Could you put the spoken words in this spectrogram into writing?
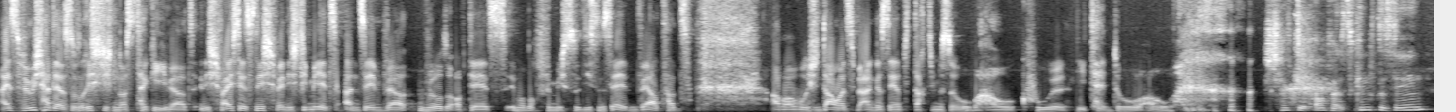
also für mich hat er so einen richtigen Nostalgiewert. Ich weiß jetzt nicht, wenn ich die mir jetzt ansehen würde, ob der jetzt immer noch für mich so diesen selben Wert hat. Aber wo ich ihn damals mir angesehen habe, dachte ich mir so, wow, cool, Nintendo, wow. Ich habe den auch als Kind gesehen,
